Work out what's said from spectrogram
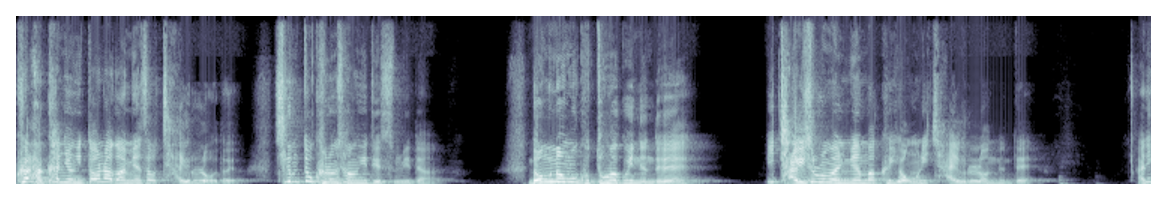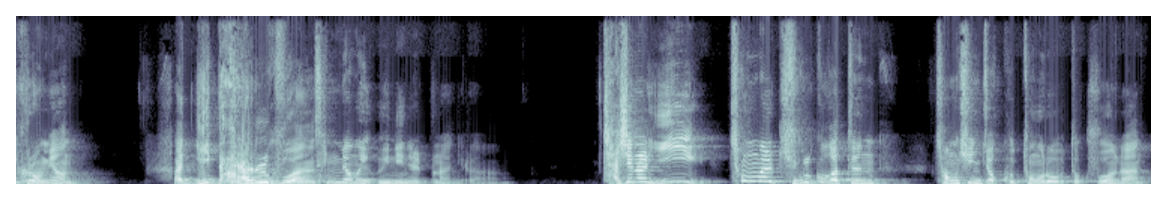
그 악한 영이 떠나가면서 자유를 얻어요. 지금 또 그런 상황이 됐습니다. 너무너무 고통하고 있는데 이 다윗으로 말미암아 그 영혼이 자유를 얻는데 아니 그러면 이 나라를 구한 생명의 은인일 뿐 아니라 자신을 이 정말 죽을 것 같은 정신적 고통으로부터 구원한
